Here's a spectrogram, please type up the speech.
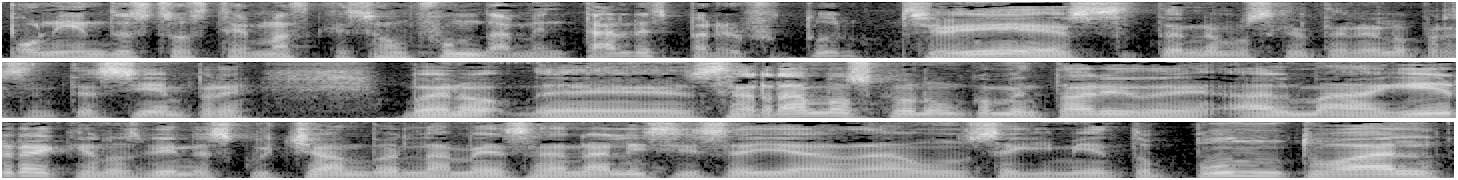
poniendo estos temas que son fundamentales para el futuro. Sí, esto tenemos que tenerlo presente siempre. Bueno, eh, cerramos con un comentario de Alma Aguirre, que nos viene escuchando en la mesa de análisis. Ella da un seguimiento puntual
